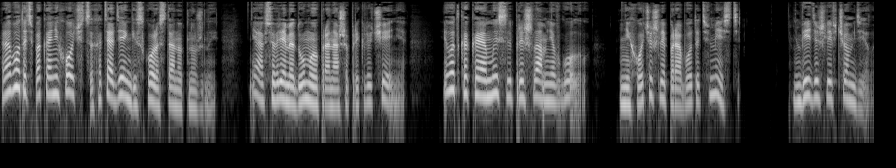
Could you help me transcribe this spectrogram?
Работать пока не хочется, хотя деньги скоро станут нужны. Я все время думаю про наше приключение. И вот какая мысль пришла мне в голову. Не хочешь ли поработать вместе? Видишь ли, в чем дело?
